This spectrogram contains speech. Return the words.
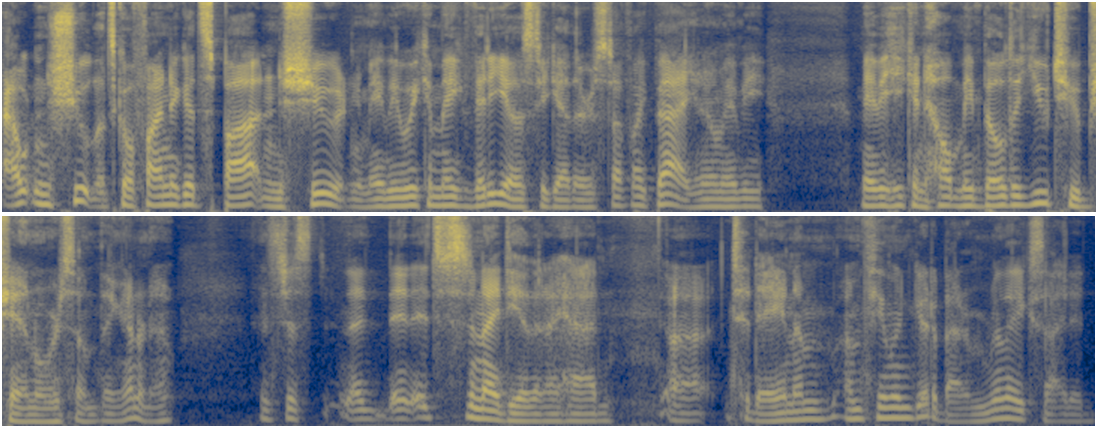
out and shoot. Let's go find a good spot and shoot, and maybe we can make videos together, stuff like that. You know, maybe maybe he can help me build a YouTube channel or something. I don't know. It's just it's just an idea that I had uh, today, and I'm I'm feeling good about it. I'm really excited,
